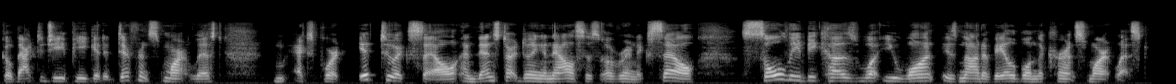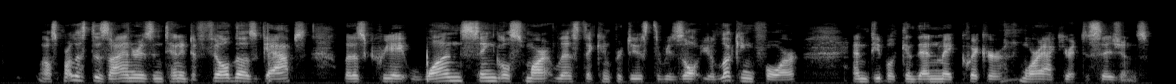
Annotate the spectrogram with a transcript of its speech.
go back to GP, get a different smart list, export it to Excel, and then start doing analysis over in Excel solely because what you want is not available in the current smart list. Well, Smart List Designer is intended to fill those gaps. Let us create one single smart list that can produce the result you're looking for, and people can then make quicker, more accurate decisions.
